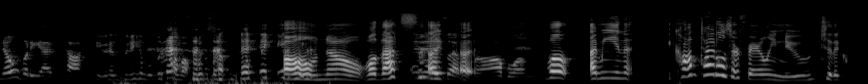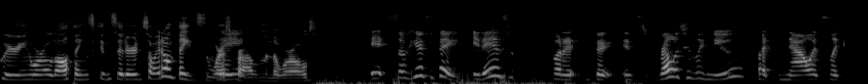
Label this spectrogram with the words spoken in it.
nobody I've talked to has been able to come up with something. oh no. Well, that's like it's a uh, problem. well, I mean, comp titles are fairly new to the querying world, all things considered. So I don't think it's the worst They- problem in the world. It so here's the thing. It is but it the- it's relatively new. But now it's like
